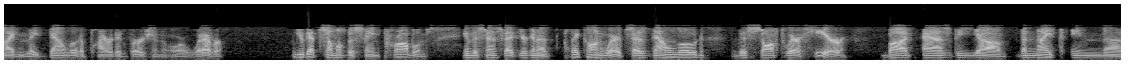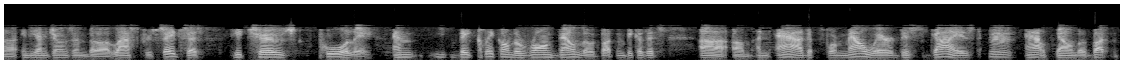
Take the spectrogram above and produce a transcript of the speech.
site and they download a pirated version or whatever. You get some of the same problems in the sense that you're going to click on where it says download this software here, but as the uh, the knight in uh, Indiana Jones and the Last Crusade says, he chose poorly, and they click on the wrong download button because it's uh, um, an ad for malware disguised mm. as download button.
